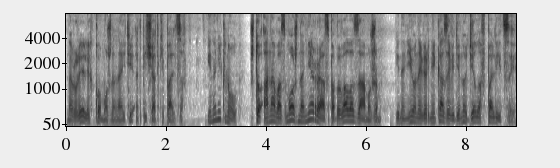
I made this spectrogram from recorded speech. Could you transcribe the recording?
на руле легко можно найти отпечатки пальцев. И намекнул, что она, возможно, не раз побывала замужем, и на нее наверняка заведено дело в полиции.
